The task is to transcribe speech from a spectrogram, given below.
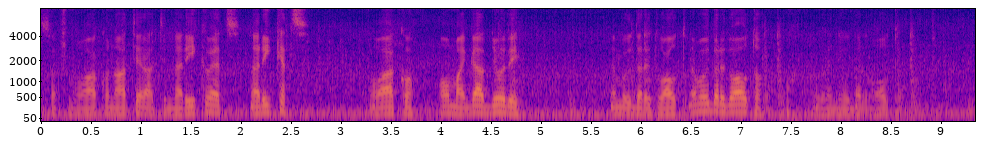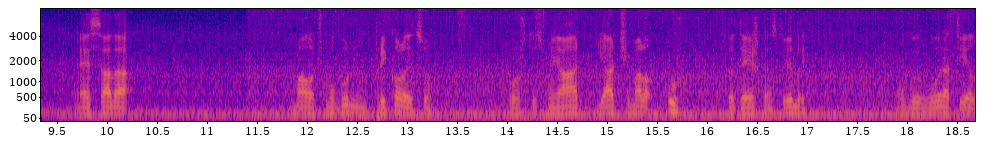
Sad ćemo ovako natjerati na rikvec, na rikec. Ovako, oh my god ljudi. Nemoj udariti u auto, nemoj udariti u auto. dobro, nije udariti u auto. E sada, malo ćemo gurnuti prikolicu. Pošto smo jači malo, uh, što je teška, ste vidjeli? Mogu ju gurati jer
